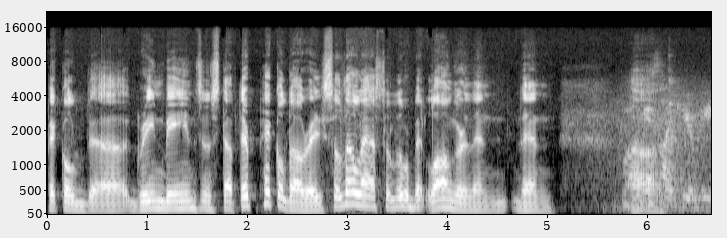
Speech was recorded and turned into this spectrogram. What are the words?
pickled uh, green beans and stuff, they're pickled already, so they'll last a little bit longer than than Well, he's like you. He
